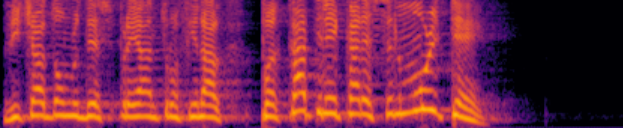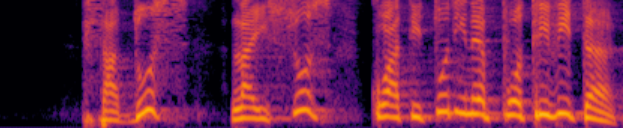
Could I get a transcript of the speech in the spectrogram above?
zicea Domnul despre ea într-un final, păcatele care sunt multe, s-a dus la Isus cu o atitudine potrivită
